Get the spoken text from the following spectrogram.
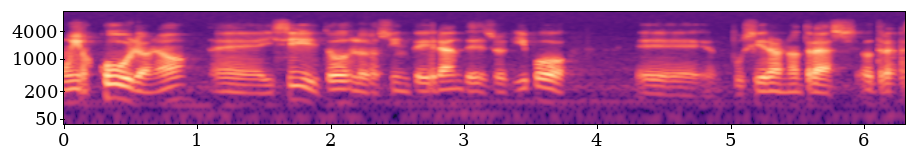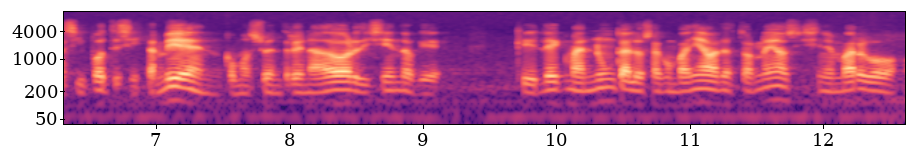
muy oscuro, ¿no? Eh, y sí, todos los integrantes de su equipo eh, pusieron otras, otras hipótesis también, como su entrenador diciendo que, que Leckman nunca los acompañaba a los torneos y sin embargo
